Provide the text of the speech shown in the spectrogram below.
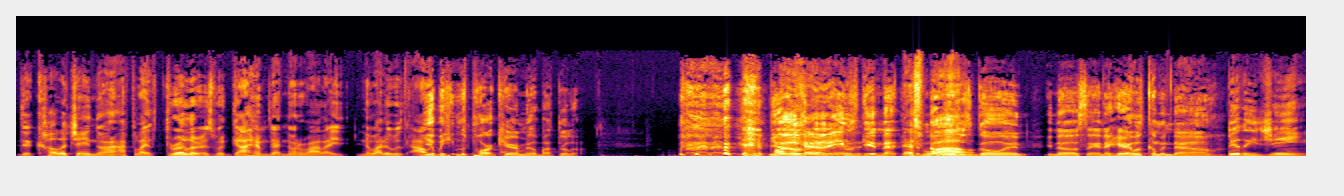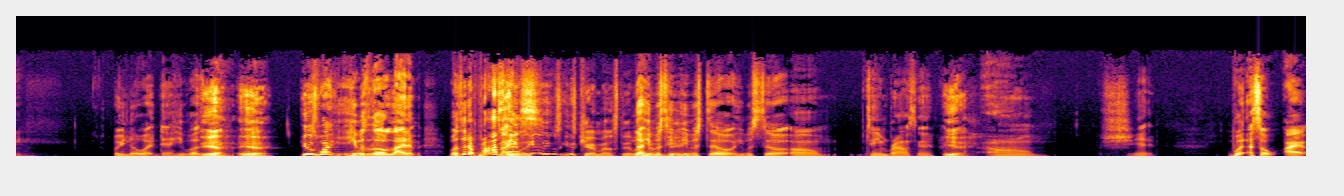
the color change, no, I feel like Thriller is what got him that notoriety. Like nobody was out. Yeah, but he was part caramel by Thriller. You know what I'm saying? He was getting that. That's the nose wild. was going. You know what I'm saying? The hair was coming down. Billie Jean. Oh, you know what? Then he was. Yeah, yeah. He was white. He, he was a little light. Was it a process? Nah, he, was, he, was, he was caramel still. no, like he was. He, he was still. He was still. Um, Team Brown skin. Yeah. Um, shit. What? So, right.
